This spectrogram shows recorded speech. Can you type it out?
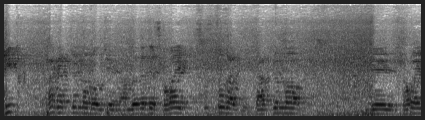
ঠিক থাকার জন্য বলছেন, আমরা যাতে সবাই সুস্থ থাকি, তার জন্য যে সবাই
